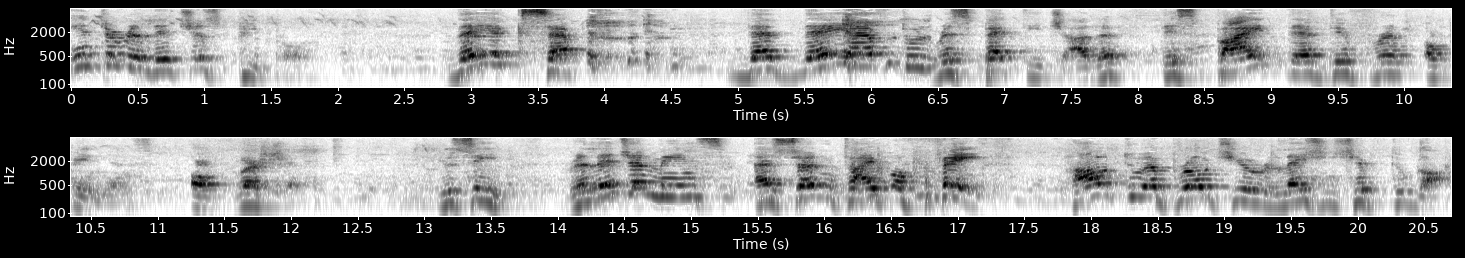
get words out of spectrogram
Interreligious people, they accept that they have to respect each other despite their different opinions of worship. You see, religion means a certain type of faith, how to approach your relationship to God.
